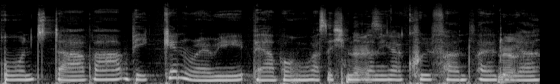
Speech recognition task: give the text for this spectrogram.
Und da war Veganuary-Werbung, was ich nice. mega, mega cool fand, weil ja. du ja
